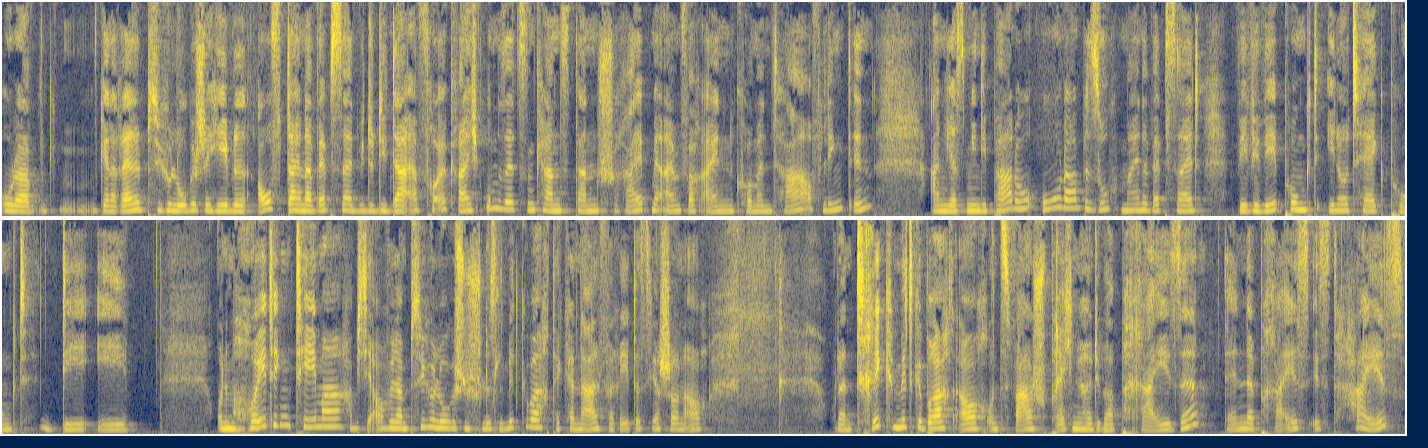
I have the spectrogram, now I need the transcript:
oder generell psychologische Hebel auf deiner Website, wie du die da erfolgreich umsetzen kannst, dann schreib mir einfach einen Kommentar auf LinkedIn an Jasmin Di Pardo oder besuch meine Website www.inotech.de. Und im heutigen Thema habe ich dir auch wieder einen psychologischen Schlüssel mitgebracht. Der Kanal verrät es ja schon auch. Oder einen Trick mitgebracht auch. Und zwar sprechen wir heute über Preise, denn der Preis ist heiß.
